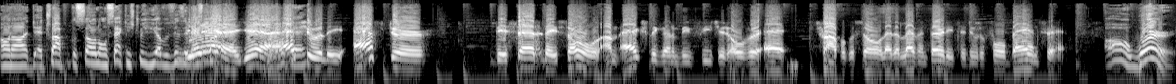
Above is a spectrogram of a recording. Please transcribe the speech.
on uh, at Tropical Soul on Second Street? You ever visit? Yeah, spot? yeah. Okay. Actually, after the Saturday Soul, I'm actually gonna be featured over at Tropical Soul at 11:30 to do the full band set. Oh, word.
